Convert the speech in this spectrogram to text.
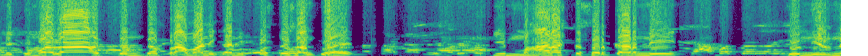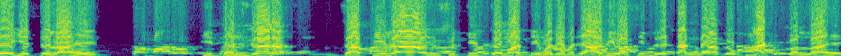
मी तुम्हाला अत्यंत प्रामाणिक आणि स्पष्ट सांगतो आहे की महाराष्ट्र सरकारने जो निर्णय घेतलेला आहे की धनगर जातीला अनुसूचित जमातीमध्ये म्हणजे आदिवासीमध्ये टाकण्याचा जो घाट उचलला आहे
